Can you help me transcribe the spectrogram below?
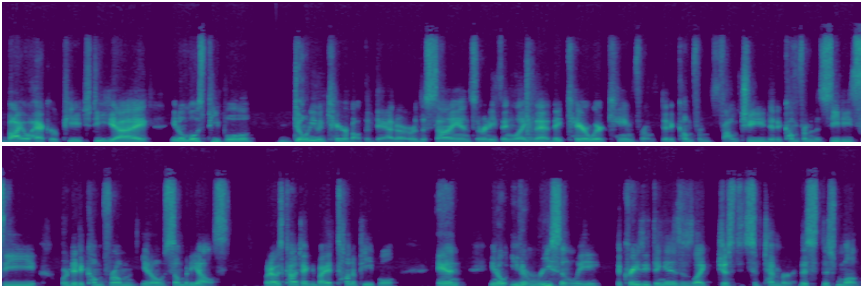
biohacker PhD guy. You know, most people don't even care about the data or the science or anything like that. They care where it came from. Did it come from Fauci? Did it come from the CDC? Or did it come from, you know, somebody else? But I was contacted by a ton of people. And, you know, even recently, the crazy thing is, is like just September, this this month,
